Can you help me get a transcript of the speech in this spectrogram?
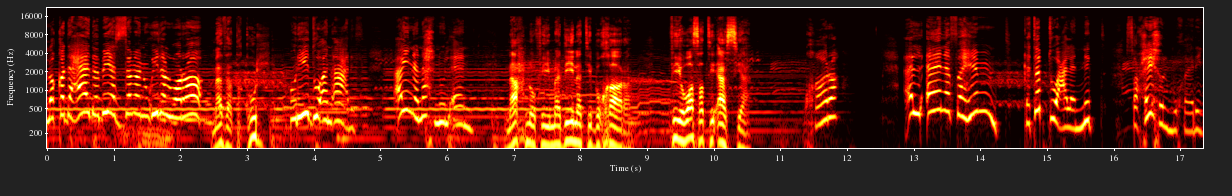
لقد عاد بي الزمن إلى الوراء ماذا تقول؟ أريد أن أعرف أين نحن الآن؟ نحن في مدينة بخارى في وسط آسيا بخارى؟ الآن فهمت كتبت على النت صحيح البخاري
